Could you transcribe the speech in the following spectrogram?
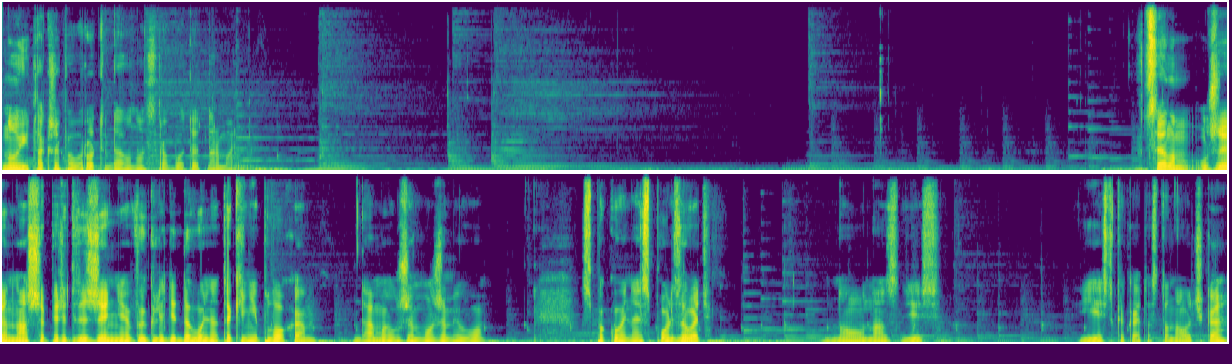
Ну и также повороты, да, у нас работают нормально. Целом уже наше передвижение выглядит довольно-таки неплохо. Да, мы уже можем его спокойно использовать. Но у нас здесь есть какая-то остановочка.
